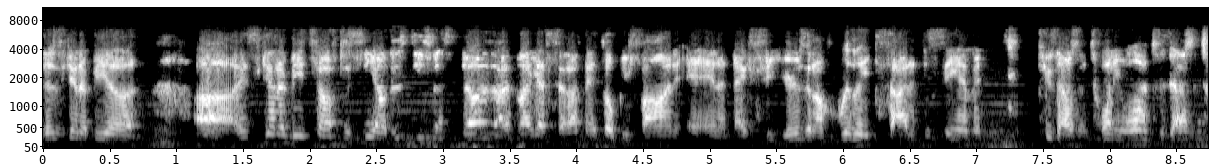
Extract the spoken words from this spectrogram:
there's going to be a uh, it's going to be tough to see how this defense does. I, like I said, I think they'll be fine in, in the next few years, and I'm really excited to see them in 2021, 2022.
